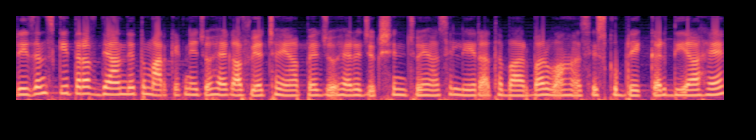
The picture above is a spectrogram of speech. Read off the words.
रीजंस की तरफ़ ध्यान दे तो मार्केट ने जो है काफ़ी अच्छा यहाँ पे जो है रिजेक्शन जो यहाँ से ले रहा था बार बार वहाँ से इसको ब्रेक कर दिया है।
